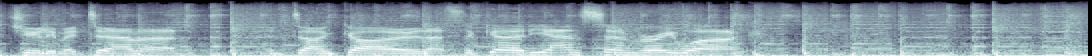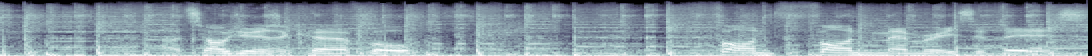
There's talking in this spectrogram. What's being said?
of Julie McDermott and Don't Go. That's the Gerd Janson rework. Told you it was a curveball. Fond, fond memories of this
